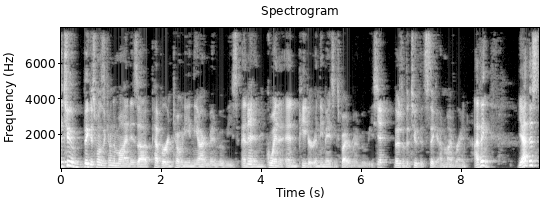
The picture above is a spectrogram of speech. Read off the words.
The two biggest ones that come to mind is uh, Pepper and Tony in the Iron Man movies, and Yeah. then Gwen and Peter in the Amazing Spider-Man movies. Yeah. those are the two that stick out in my brain. I think, yeah, this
